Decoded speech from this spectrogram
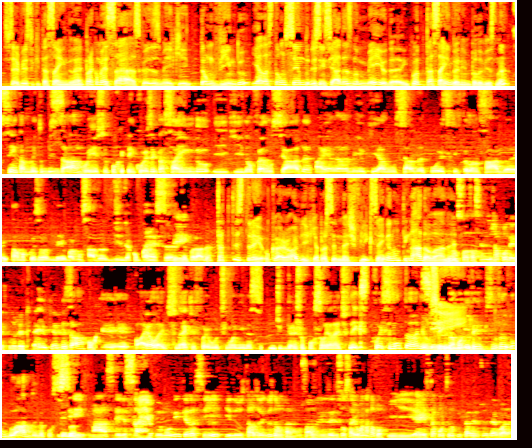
serviço que tá saindo, né? Pra começar, as coisas meio que estão vindo e elas estão sendo licenciadas no meio da. enquanto tá saindo o anime, pelo visto, né? Sim, tá muito bizarro isso, porque tem coisa que tá saindo e que não foi anunciada, aí ela é meio que anunciada depois que foi lançada e tá uma coisa meio bagunçada de, de acompanhar essa Sim. temporada. Tá tudo estranho. O Carole, que é pra ser no Netflix, ainda não tem nada lá, né? Não só tá sendo japonês, pelo jeito. É, e o que é bizarro, porque Violet, né, que foi o último anime assim, de grande proporção na Netflix, foi simultâneo. Sim. E veio simultâneo dublado ainda por cima. Sim, mas ele saiu no mundo inteiro assim e nos Estados Unidos não, cara. Nos Estados Unidos ele só saiu quando acabou. E é isso que tá acontecendo com o Cavaleiro de agora.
